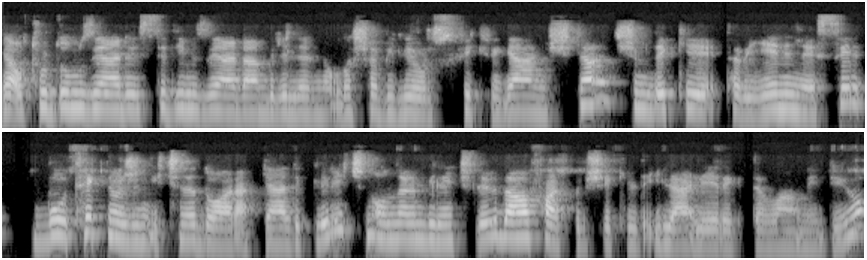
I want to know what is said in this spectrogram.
ya oturduğumuz yerde istediğimiz yerden birilerine ulaşabiliyoruz fikri gelmişken şimdiki tabii yeni nesil bu teknolojinin içine doğarak geldikleri için onların bilinçleri daha farklı bir şekilde ilerleyerek devam ediyor.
